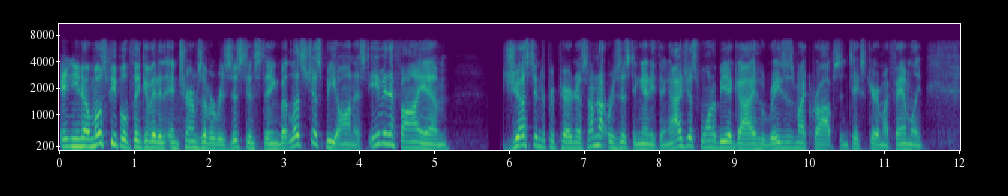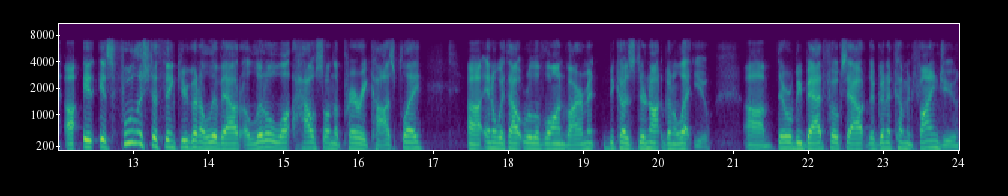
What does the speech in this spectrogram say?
And you know, most people think of it in, in terms of a resistance thing, but let's just be honest. Even if I am just into preparedness and I'm not resisting anything. I just want to be a guy who raises my crops and takes care of my family. Uh, it, it's foolish to think you're going to live out a little house on the prairie cosplay uh, in a without rule of law environment because they're not going to let you. Um, there will be bad folks out. They're going to come and find you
